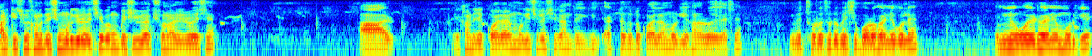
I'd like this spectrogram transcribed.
আর কিছু এখানে দেশি মুরগি রয়েছে এবং বেশিরভাগ সোনালি রয়েছে। আর এখানে যে কয়লার মুরগি ছিল, সেখান থেকে একটা দুটো কয়লার মুরগি এখানে রয়ে গেছে। এগুলো ছোটো ছোটো, বেশি বড় হয়নি বলে। এমনি ওয়েট হয়নি মুরগির,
